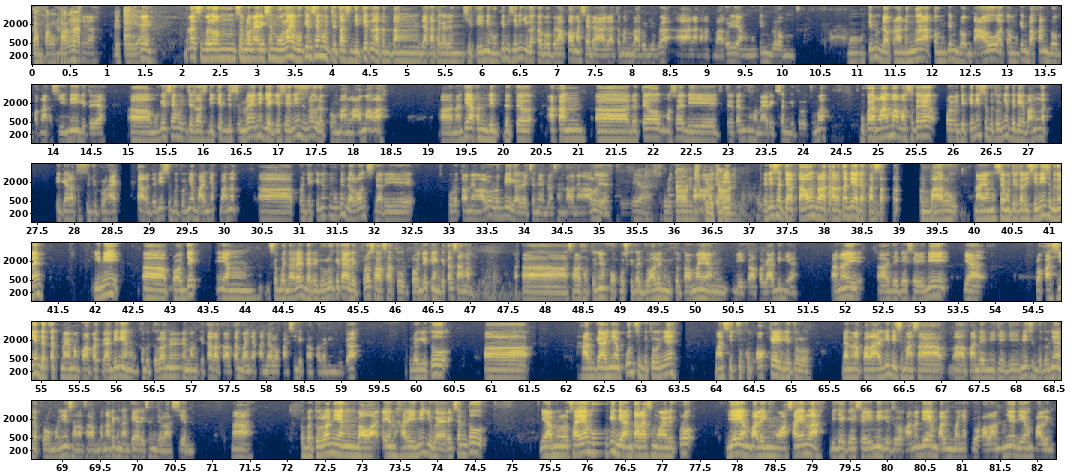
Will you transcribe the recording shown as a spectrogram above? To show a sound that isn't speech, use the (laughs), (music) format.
gampang banget ya. gitu ya. Okay. Nah, sebelum sebelum Erikson mulai, mungkin saya mau cerita sedikit lah tentang Jakarta Garden City ini. Mungkin di sini juga beberapa masih ada ada teman baru juga, anak-anak baru yang mungkin belum mungkin udah pernah dengar atau mungkin belum tahu atau mungkin bahkan belum pernah ke sini gitu ya. Uh, mungkin saya mau cerita sedikit. Sebenarnya ini JGC ini sebenarnya udah perumahan lama lah. Uh, nanti akan di detail akan uh, detail maksudnya diceritain sama Erikson gitu. Cuma bukan lama maksudnya proyek ini sebetulnya gede banget 370 hektar. Jadi sebetulnya banyak banget uh, proyek ini mungkin udah launch dari 10 tahun yang lalu lebih kali ya belasan tahun yang lalu ya. Iya, 10 tahun, 10 uh, tahun. Jadi, jadi setiap tahun rata-rata dia ada pasar baru. Nah, yang saya mau cerita di sini sebenarnya ini uh, project yang sebenarnya dari dulu kita Elite Pro salah satu project yang kita sangat uh, salah satunya fokus kita jualin gitu, terutama yang di Kelapa Gading ya. Karena uh, JGC ini ya lokasinya dekat memang Kelapa Gading yang kebetulan memang kita rata-rata banyak ada lokasi di Kelapa Gading juga. Udah gitu uh, harganya pun sebetulnya masih cukup oke okay gitu loh. Dan apalagi di semasa uh, pandemi kayak gini sebetulnya ada promonya yang sangat-sangat menarik nanti Erikson jelasin. Nah, kebetulan yang bawain hari ini juga Erikson tuh ya menurut saya mungkin di antara semua Elite Pro dia yang paling nguasain lah di JGC ini gitu loh. Karena dia yang paling banyak jualannya, dia yang paling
